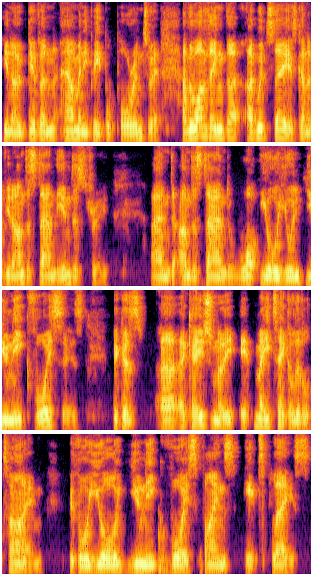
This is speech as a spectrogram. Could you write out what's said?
You know, given how many people pour into it. And the one thing that I would say is kind of you know understand the industry and understand what your, your unique voice is, because uh, occasionally it may take a little time before your unique voice finds its place.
